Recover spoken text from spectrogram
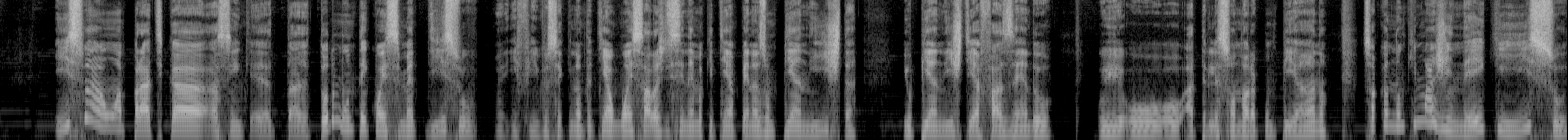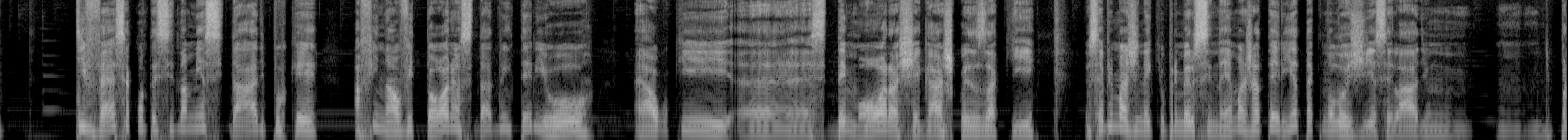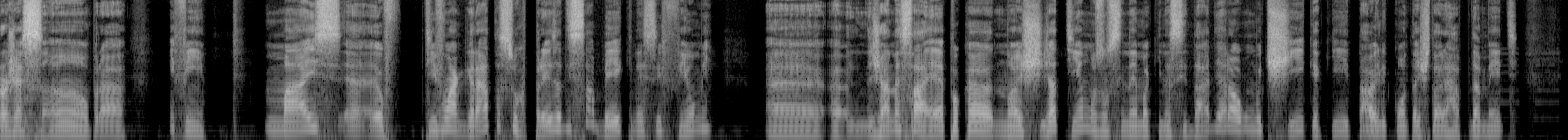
Isso é uma prática, assim, que, é, tá, todo mundo tem conhecimento disso. Enfim, você que não tem, tinha algumas salas de cinema que tinha apenas um pianista e o pianista ia fazendo o, o, a trilha sonora com piano. Só que eu nunca imaginei que isso tivesse acontecido na minha cidade, porque afinal Vitória é uma cidade do interior, é algo que é, demora a chegar as coisas aqui. Eu sempre imaginei que o primeiro cinema já teria tecnologia, sei lá, de um de projeção para, enfim. Mas é, eu tive uma grata surpresa de saber que nesse filme é, é, já nessa época nós já tínhamos um cinema aqui na cidade, era algo muito chique aqui e tal. Ele conta a história rapidamente.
